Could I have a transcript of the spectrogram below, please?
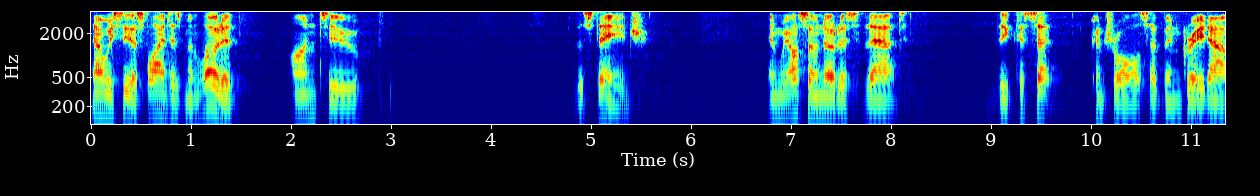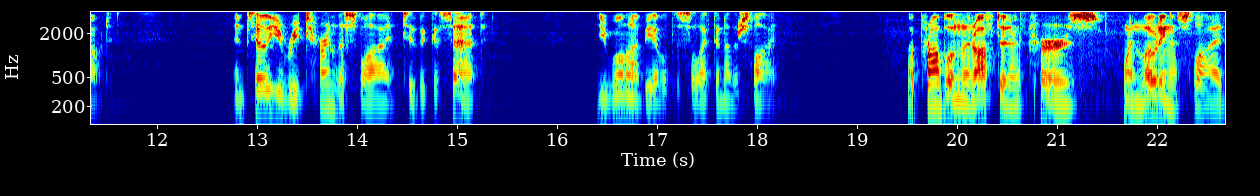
Now we see a slide has been loaded onto the stage. And we also notice that the cassette controls have been grayed out. Until you return the slide to the cassette, you will not be able to select another slide. A problem that often occurs when loading a slide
